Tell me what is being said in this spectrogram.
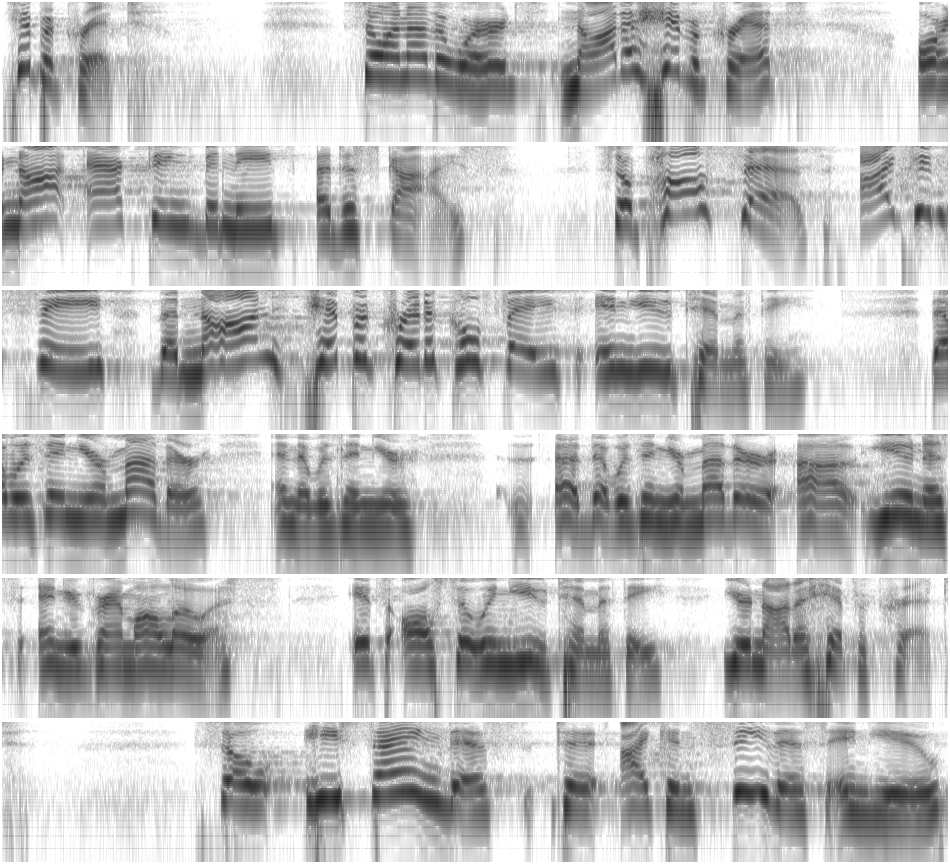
hypocrite. So, in other words, not a hypocrite or not acting beneath a disguise. So, Paul says, I can see the non hypocritical faith in you, Timothy, that was in your mother and that was in your. Uh, that was in your mother uh, Eunice and your grandma Lois. It's also in you, Timothy. You're not a hypocrite. So he's saying this to, I can see this in you.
